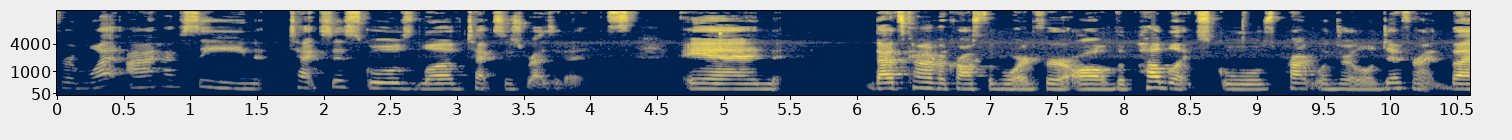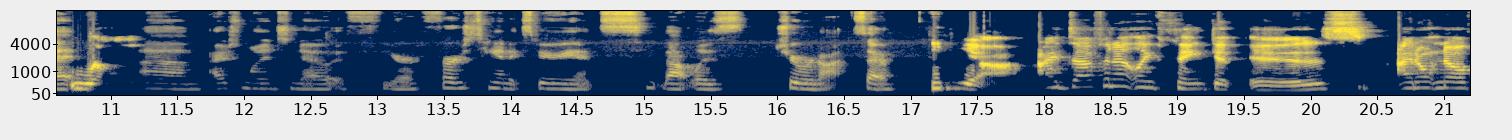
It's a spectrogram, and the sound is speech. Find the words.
from what I have seen, Texas schools love Texas residents. And that's kind of across the board for all the public schools. Private ones are a little different. But um, I just wanted to know if your firsthand experience that was true or not. So, yeah, I definitely think it is. I don't know if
